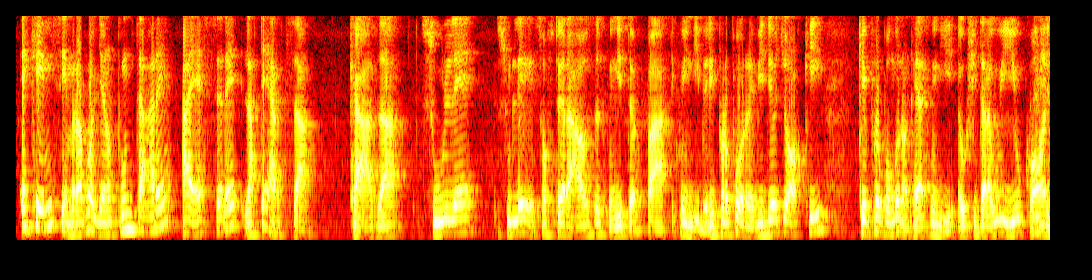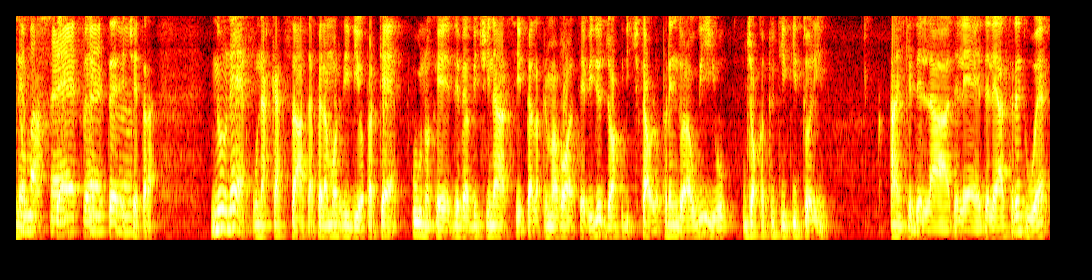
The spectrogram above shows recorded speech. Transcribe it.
è che mi sembra vogliano puntare a essere la terza casa sulle, sulle software house, quindi third party, quindi riproporre videogiochi che propongono anche altri, quindi è uscita la Wii U con Mass Mass Effect, Effect. eccetera. Non è una cazzata, per l'amor di Dio, perché uno che deve avvicinarsi per la prima volta ai videogiochi dice cavolo, prendo la Wii U, gioco a tutti i titoli anche della- delle, delle altre due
